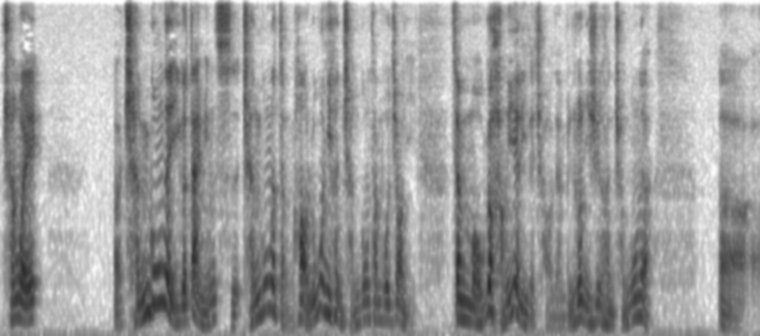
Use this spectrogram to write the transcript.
成为呃成功的一个代名词，成功的等号。如果你很成功，他们会叫你在某个行业里的乔丹。比如说你是个很成功的呃。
